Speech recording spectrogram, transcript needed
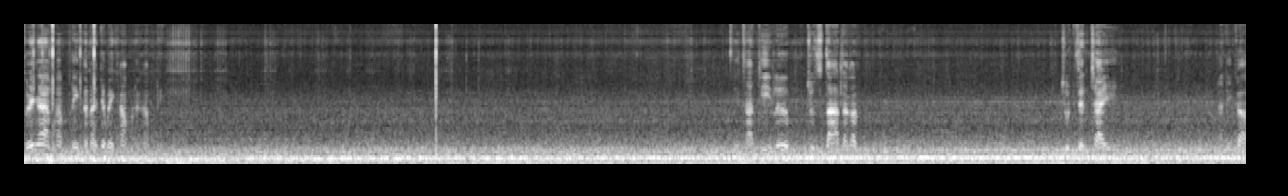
สวยงามครับนี่ขนาดจะไม่ค่ำนะครับนี่สถานที่เริ่มจุดสตาร์ทแล้วก็จุดเส้นชัย อันนี้ก็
